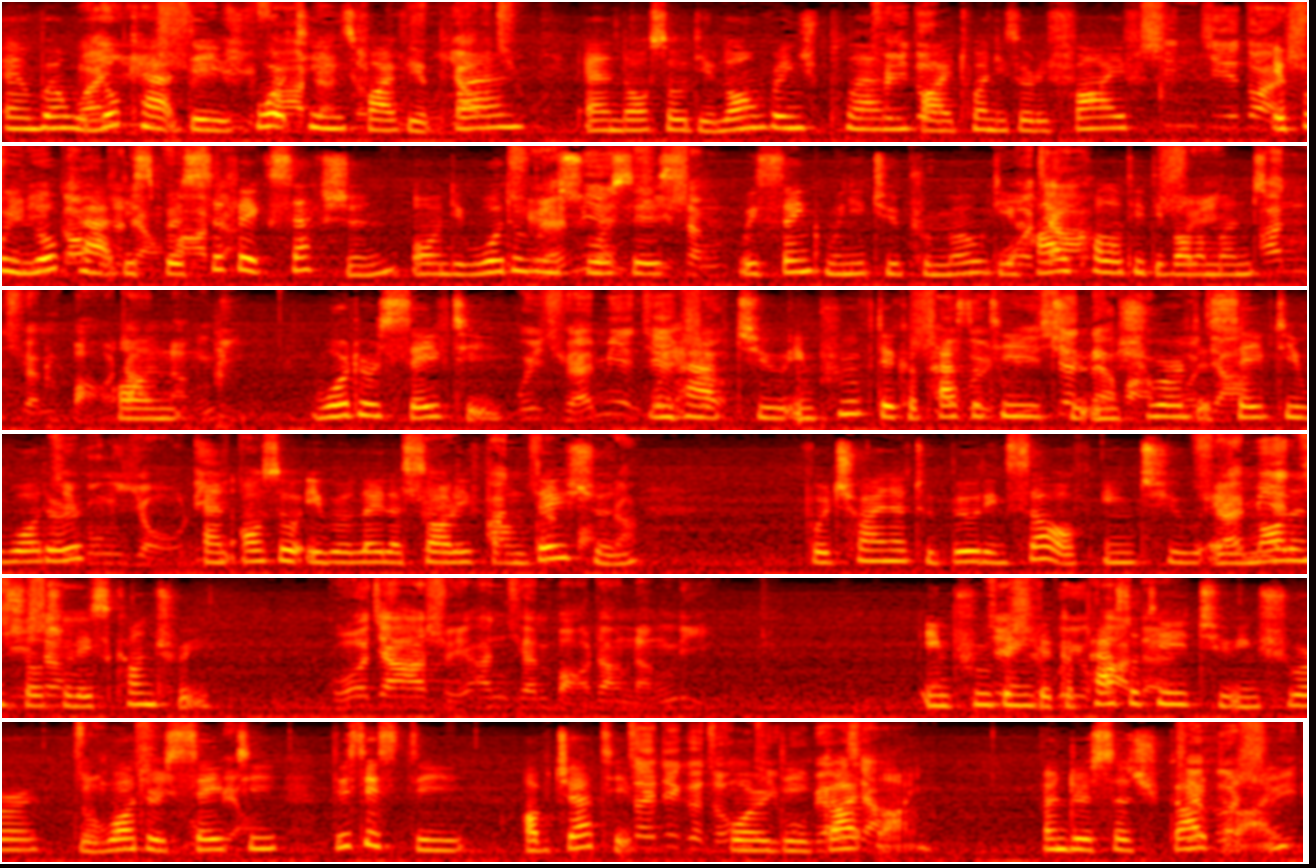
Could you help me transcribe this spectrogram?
And when we look at the 14th Five-Year Plan and also the long-range plan by 2035, 新阶段 if 水 we 利 look 高 at 质 the 量发展 specific section on the water resources, we think we need to promote the 国家 high-quality 水 development 安全保 on 障能力 water safety. 为全面 We 建设 have to improve the capacity to ensure the safety 提 water, 供有力 and 的 also it will lay a solid 安全保障 foundation for China to build itself into a 全面 modern 提升 socialist country, 国家水安全保障能力 improving the capacity to ensure the water safety. This is the objective for the guideline. Under such guideline,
